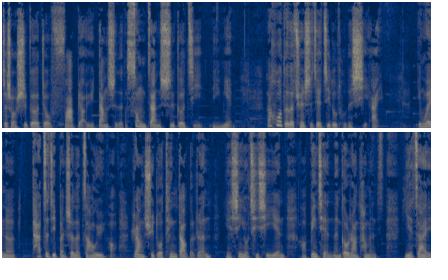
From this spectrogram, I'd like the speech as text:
这首诗歌就发表于当时的颂赞诗歌集里面，他获得了全世界基督徒的喜爱，因为呢，他自己本身的遭遇啊，让许多听到的人也心有戚戚焉啊，并且能够让他们也在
